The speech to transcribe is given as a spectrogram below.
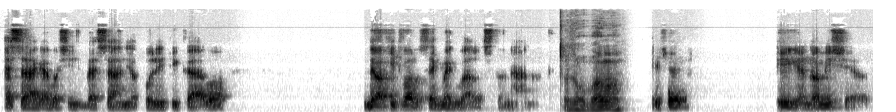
esze ágába sincs beszállni a politikába, de akit valószínűleg megválasztanának. Az Obama? És igen, a Michel.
